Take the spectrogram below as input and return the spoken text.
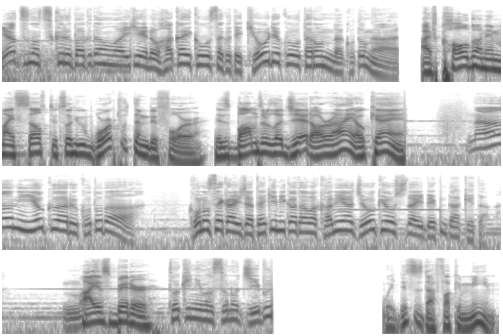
奴の作る爆弾は池への破壊工作で協力を頼んだことがある I've called on him myself to, so he worked with them before. His bombs are legit. All right, okay. なーによくあることだこの世界じゃ敵味方は金や状況次第でだけだま Highest bidder. 時にはその自分 Wait, this is that fucking meme.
